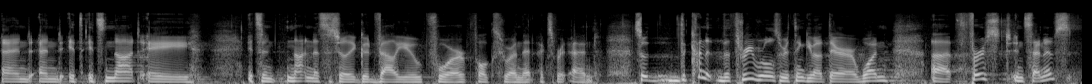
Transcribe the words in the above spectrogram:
And, and it, it's not a, it's a, not necessarily a good value for folks who are on that expert end. So the kind of, the three rules we're thinking about there are one, uh, first incentives,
